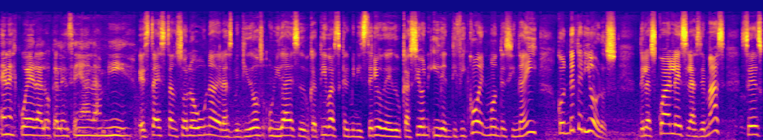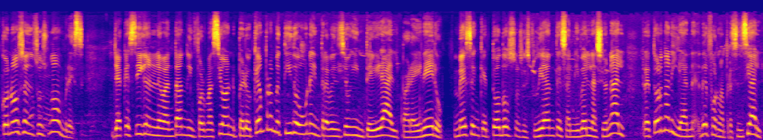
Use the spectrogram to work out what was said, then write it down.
en la escuela, lo que le enseñan a mí. Esta es tan solo una de las 22 unidades educativas que el Ministerio de Educación identificó en Monte Sinaí con deterioros, de las cuales las demás se desconocen sus nombres ya que siguen levantando información, pero que han prometido una intervención integral para enero, mes en que todos los estudiantes a nivel nacional retornarían de forma presencial.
